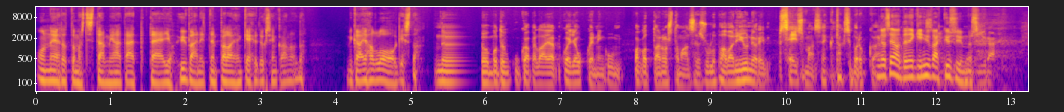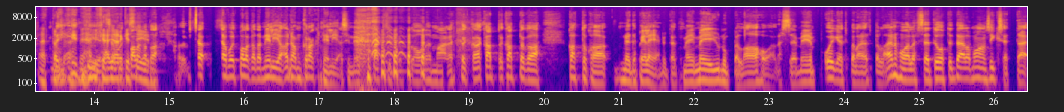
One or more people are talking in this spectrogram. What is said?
on ehdottomasti sitä mieltä, että tämä ei ole hyvä niiden pelaajien kehityksen kannalta, mikä on ihan loogista. No, no mutta kuka pelaaja, kuka joukkue niin kuin pakottaa nostamaan sen sun lupaavan juniorin seisomaan sinne taksiporukkaan? No se on tietenkin hyvä kysymys. Hyvä. Että niin, niin, mikä sä järki palkata, sä, sä, voit palkata neljä Adam Cracknelia sinne olemaan, että kat, kattokaa, kattokaa näitä pelejä nyt, että me, me ei junnu pelaa AHL, ja meidän oikeat pelaajat pelaa NHL, ja te olette täällä vaan siksi, että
